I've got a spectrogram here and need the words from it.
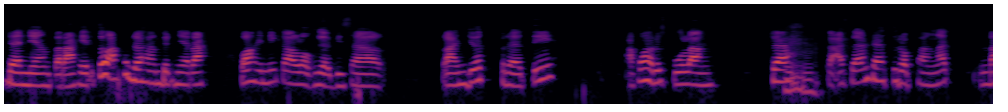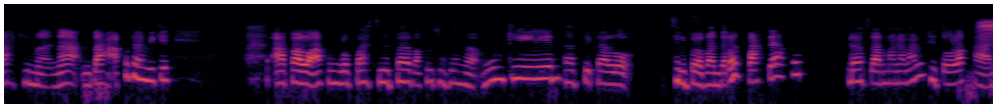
dan yang terakhir tuh aku udah hampir nyerah wah ini kalau nggak bisa lanjut berarti aku harus pulang udah Mm-mm. keadaan udah drop banget entah gimana entah aku udah mikir ah, kalau aku ngelepas jilbab aku juga nggak mungkin. Tapi kalau jilbaban terus pasti aku daftar mana-mana ditolak kan.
